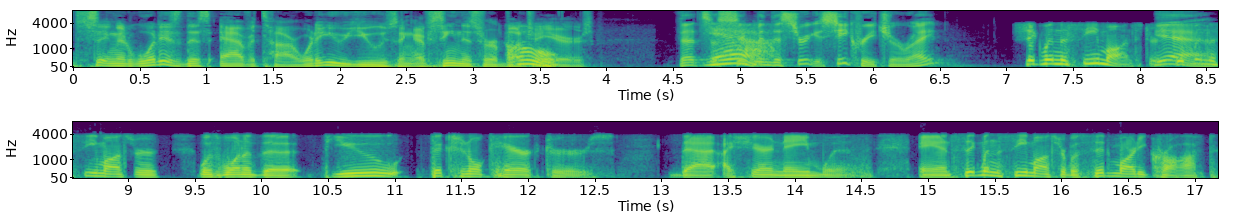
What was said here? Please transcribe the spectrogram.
Sigmund, what is this avatar? What are you using? I've seen this for a bunch oh, of years. That's yeah. a Sigmund the sea creature, right? Sigmund the Sea Monster. Yeah. Sigmund the Sea Monster was one of the few fictional characters that I share a name with. And Sigmund the Sea Monster was Sid Marty Krofft,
